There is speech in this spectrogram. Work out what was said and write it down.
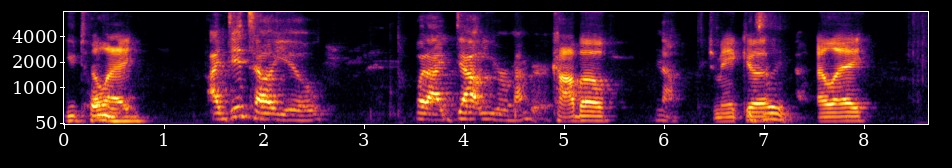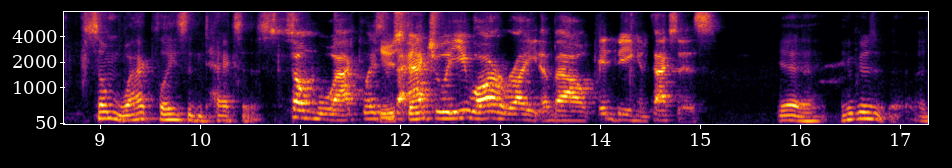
you told LA. me. I did tell you, but I doubt you remember. Cabo, No, Jamaica, like LA. Some whack place in Texas. some whack place. Houston? Actually, you are right about it being in Texas. Yeah, who goes? I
